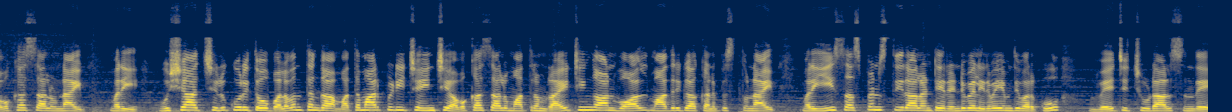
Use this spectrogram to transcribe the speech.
అవకాశాలున్నాయి. మరి ఉషా చిలుకూరితో బలవంతంగా మత మార్పిడి చేయించే అవకాశాలు మాత్రం రైటింగ్ ఆన్ వాల్ మాదిరిగా కనిపిస్తున్నాయి. మరి ఈ సస్పెన్స్ తీరాలంటే రెండు వేల ఇరవై ఎనిమిది వరకు వేచి చూడాల్సిందే.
